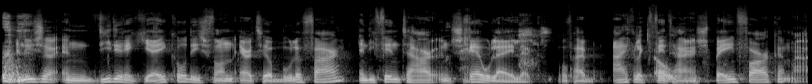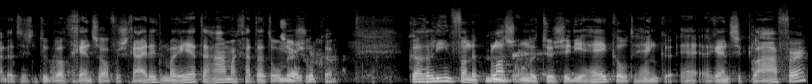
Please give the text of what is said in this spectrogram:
En nu is er een Diederik Jekel, die is van RTL Boulevard. En die vindt haar een schreeuwlelijk. Of hij, eigenlijk vindt Oh. haar een speenvarken. Nou, dat is natuurlijk wel grensoverschrijdend. Mariette Hamer gaat dat onderzoeken. Carolien van der Plas ondertussen, die hekelt Henk, Renze Klaver.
